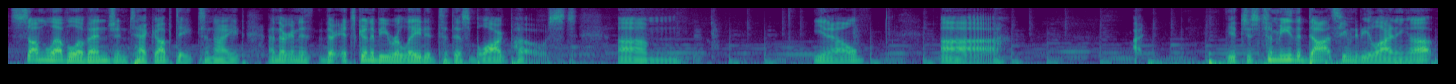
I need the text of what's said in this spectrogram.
some level of engine tech update tonight, and they're gonna, they're, it's gonna be related to this blog post. Um, you know, uh, I, it just to me the dots seem to be lining up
